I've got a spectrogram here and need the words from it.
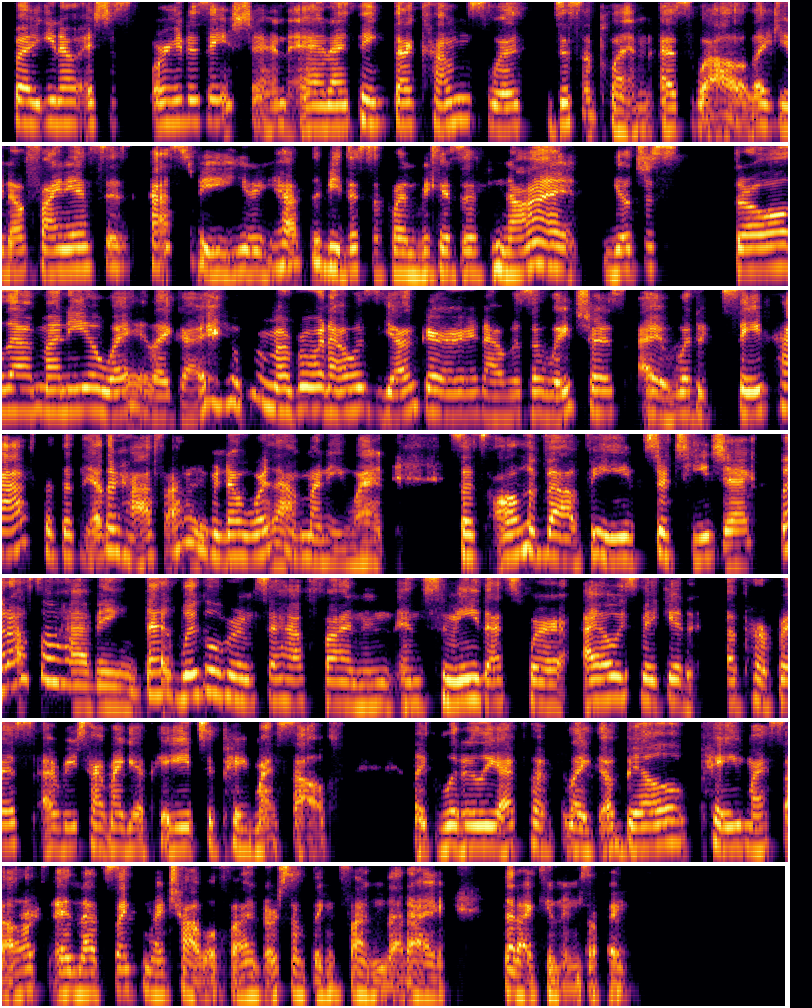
But, you know, it's just organization. And I think that comes with discipline as well. Like, you know, finances has to be, you know, you have to be disciplined because if not, you'll just throw all that money away. Like I remember when I was younger and I was a waitress, I would save half, but then the other half, I don't even know where that money went. So it's all about being strategic, but also having that wiggle room to have fun. And, and to me, that's where I always make it a purpose every time I get paid to pay myself. Like literally I put like a bill, pay myself, and that's like my travel fund or something fun that I that I can enjoy.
